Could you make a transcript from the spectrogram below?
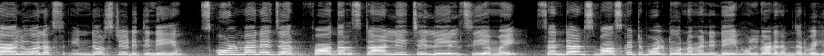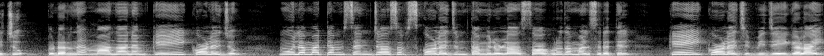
ലാലു അലക്സ് ഇൻഡോർ സ്റ്റേഡിയത്തിന്റെയും school manager father Stanley Chellayil C M I saint Ann's basketball ടൂർണമെന്റിന്റെയും ഉദ്ഘാടനം നിർവഹിച്ചു. തുടർന്ന് മാന്നാനം കെ ഇ കോളേജും മൂലമറ്റം സെന്റ് ജോസഫ്സ് കോളേജും തമ്മിലുള്ള സൗഹൃദ മത്സരത്തിൽ കെ ഇ കോളേജ് വിജയികളായി.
